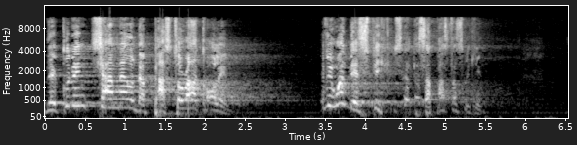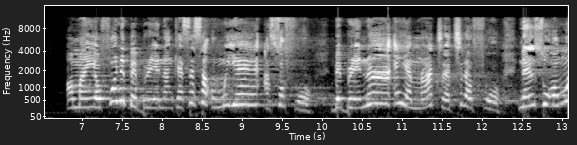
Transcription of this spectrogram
they couldn't channel the pastoral calling. Even when they speak, you say, This is a pastor speaking. ɔmanyɛfoɔ no bebree na nkɛsɛ sɛ ɔmo yɛ asɔfoɔ bebree naa yɛ mmara kyerɛkyerɛfoɔ nanso ɔmo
